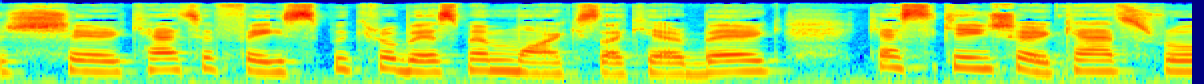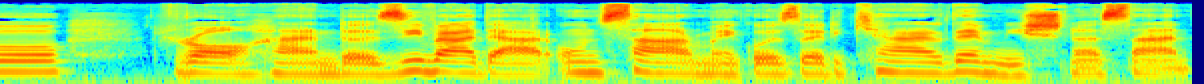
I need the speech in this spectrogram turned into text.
شرکت فیسبوک رو به اسم مارک زاکربرگ کسی که این شرکت رو راه اندازی و در اون سرمایه گذاری کرده می‌شناسن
